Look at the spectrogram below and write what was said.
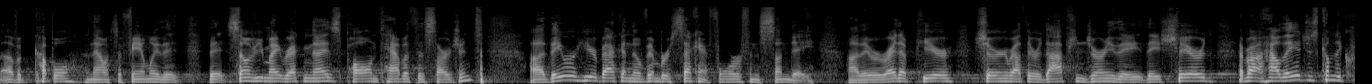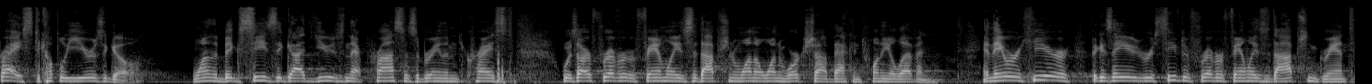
of a couple, now it's a family that, that some of you might recognize, Paul and Tabitha Sargent. Uh, they were here back on November 2nd for Orphan Sunday. Uh, they were right up here sharing about their adoption journey. They, they shared about how they had just come to Christ a couple of years ago. One of the big seeds that God used in that process of bringing them to Christ was our Forever Families Adoption 101 workshop back in 2011. And they were here because they received a Forever Families adoption grant,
